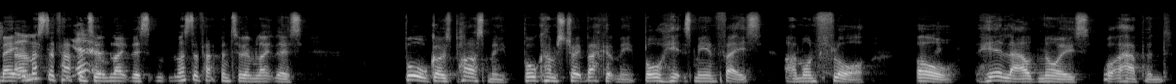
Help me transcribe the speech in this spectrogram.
Mate, it Um, must have happened to him like this. Must have happened to him like this. Ball goes past me. Ball comes straight back at me. Ball hits me in face. I'm on floor. Oh, hear loud noise. What happened?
